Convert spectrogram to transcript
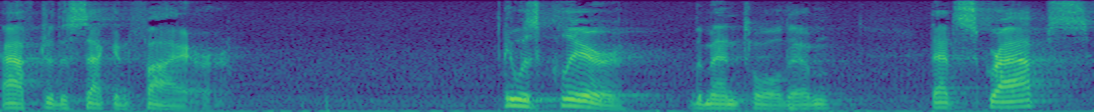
after the second fire. It was clear, the men told him, that scraps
